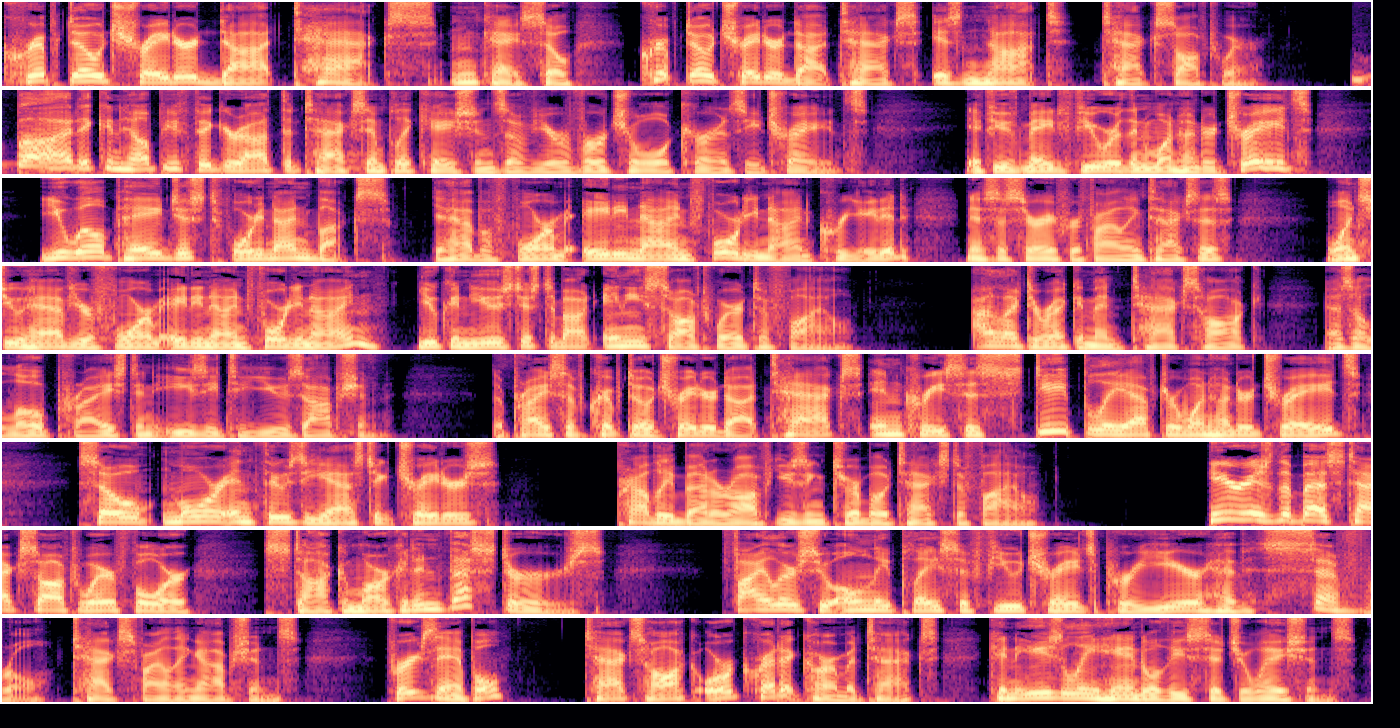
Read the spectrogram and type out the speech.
CryptoTrader.tax. Okay, so CryptoTrader.tax is not tax software, but it can help you figure out the tax implications of your virtual currency trades. If you've made fewer than 100 trades, you will pay just 49 bucks to have a Form 8949 created, necessary for filing taxes. Once you have your Form 8949, you can use just about any software to file. I like to recommend TaxHawk as a low priced and easy to use option. The price of CryptoTrader.tax increases steeply after 100 trades, so more enthusiastic traders probably better off using TurboTax to file. Here is the best tax software for stock market investors. Filers who only place a few trades per year have several tax filing options. For example, TaxHawk or Credit Karma Tax can easily handle these situations.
